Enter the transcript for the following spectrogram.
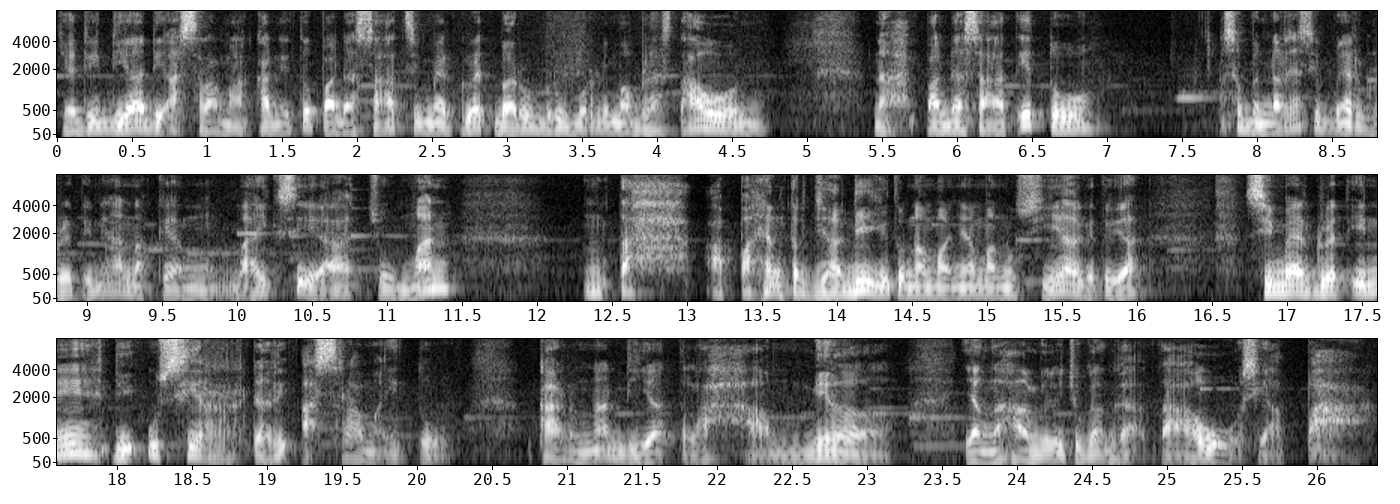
Jadi dia diasramakan itu pada saat si Margaret baru berumur 15 tahun. Nah, pada saat itu sebenarnya si Margaret ini anak yang baik sih ya, cuman entah apa yang terjadi gitu namanya manusia gitu ya. Si Margaret ini diusir dari asrama itu karena dia telah hamil. Yang hamil juga nggak tahu siapa.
